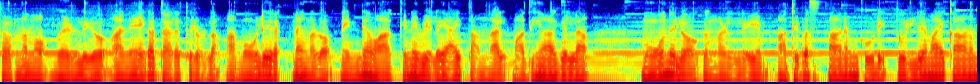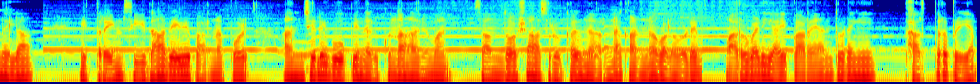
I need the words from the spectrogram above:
സ്വർണമോ വെള്ളിയോ അനേക തരത്തിലുള്ള അമൂല്യ രത്നങ്ങളോ നിന്റെ വാക്കിന് വിലയായി തന്നാൽ മതിയാകില്ല. മൂന്ന് ലോകങ്ങളിലെയും അധിപസ്ഥാനം കൂടി തുല്യമായി കാണുന്നില്ല. ഇത്രയും സീതാദേവി പറഞ്ഞപ്പോൾ അഞ്ജലി കൂപ്പി നിൽക്കുന്ന ഹനുമാൻ സന്തോഷ അശ്രുക്കൾ നിറഞ്ഞ കണ്ണുകളോടെ മറുപടിയായി പറയാൻ തുടങ്ങി. ഭർത്തൃപ്രിയം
